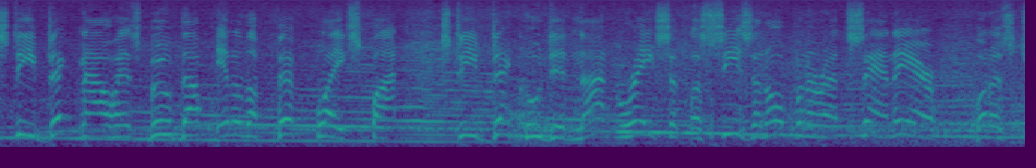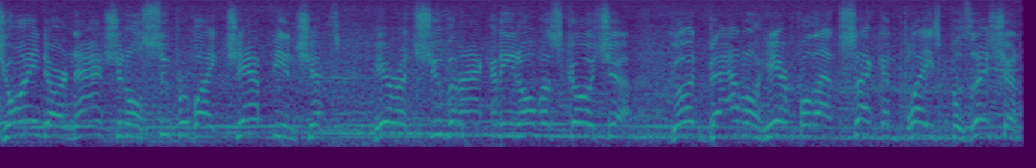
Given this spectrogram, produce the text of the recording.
Steve Dick now has moved up into the fifth place spot. Steve Dick, who did not race at the season opener at Sanair, but has joined our National Superbike Championships here at Shubenacadie, Nova Scotia. Good battle here for that second place position.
